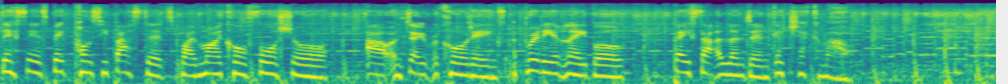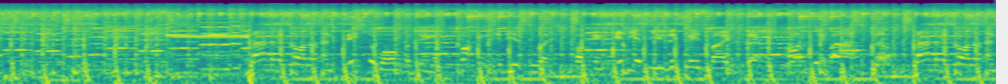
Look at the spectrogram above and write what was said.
This is Big Poncy Bastards by Michael Forshaw out on Don't Recordings, a brilliant label based out of London. Go check them out. The wall for being fucking fucking music made by Stand in the corner and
